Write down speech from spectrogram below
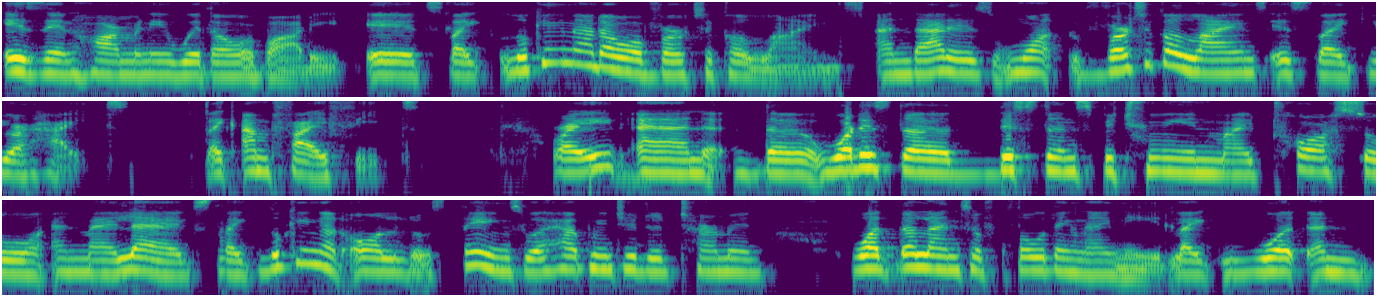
is in harmony with our body. It's like looking at our vertical lines, and that is one vertical lines is like your height. Like I'm five feet, right? Mm-hmm. And the what is the distance between my torso and my legs? Like looking at all of those things will help me to determine what the length of clothing I need, like what and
